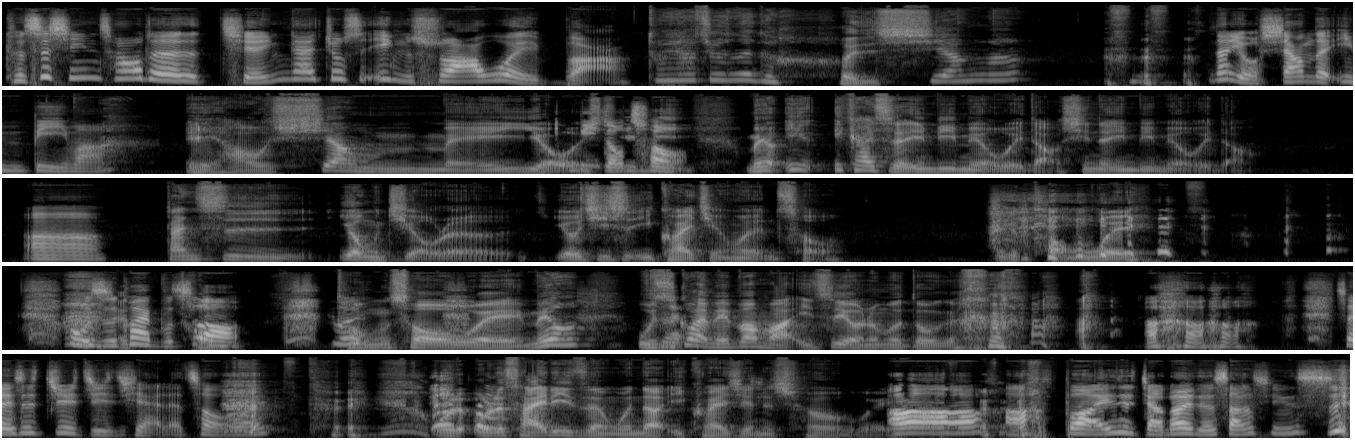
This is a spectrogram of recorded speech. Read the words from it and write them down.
可是新钞的钱应该就是印刷味吧？对呀，就是那个很香啊。那有香的硬币吗？哎，好像没有，硬币都臭。没有一一开始的硬币没有味道，新的硬币没有味道。嗯，但是用久了，尤其是一块钱会很臭，那个铜味。五十块不错，铜臭味没有，五十块没办法一次有那么多个。所以是聚集起来的臭味。对，我的我的财力只能闻到一块钱的臭味。哦，好，不好意思，讲到你的伤心事。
